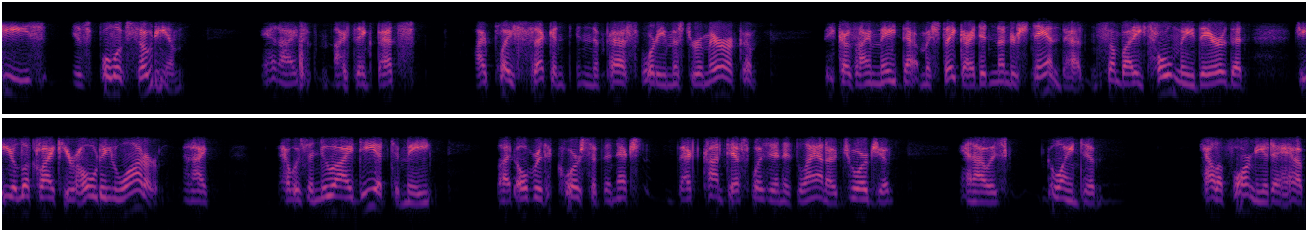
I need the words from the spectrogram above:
cheese is full of sodium, and I I think that's I placed second in the past 40 Mr. America because I made that mistake. I didn't understand that, and somebody told me there that, gee, you look like you're holding water, and I that was a new idea to me. But over the course of the next, that contest was in Atlanta, Georgia, and I was going to California to have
